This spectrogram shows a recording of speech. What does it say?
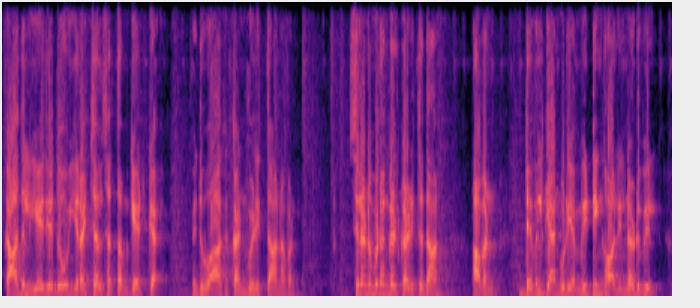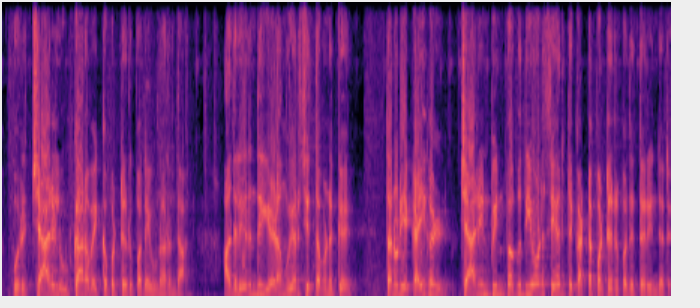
காதில் ஏதேதோ இரைச்சல் சத்தம் கேட்க மெதுவாக கண் விழித்தான் அவன். சில நிமிடங்கள் கழித்துதான் அவன் டெவில் கேங்குடைய மீட்டிங் ஹாலின் நடுவில் ஒரு சேரில் உட்கார வைக்கப்பட்டு இருப்பதை உணர்ந்தான். அதிலிருந்து எழ முயற்சித்தவனுக்கு தன்னுடைய கைகள் சேரின் பின்பகுதியோடு சேர்த்து கட்டப்பட்டு இருப்பது தெரிந்தது.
